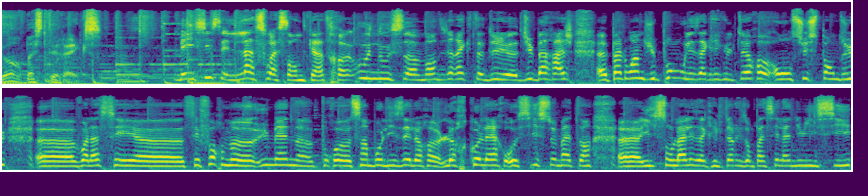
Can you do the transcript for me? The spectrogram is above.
Laure Basterex. Mais ici, c'est la 64 où nous sommes en direct du, du barrage, euh, pas loin du pont où les agriculteurs ont suspendu euh, voilà ces, euh, formes humaines pour euh, symboliser leur, colère aussi ce matin. Euh, ils sont là, les agriculteurs, ils ont passé la nuit ici,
